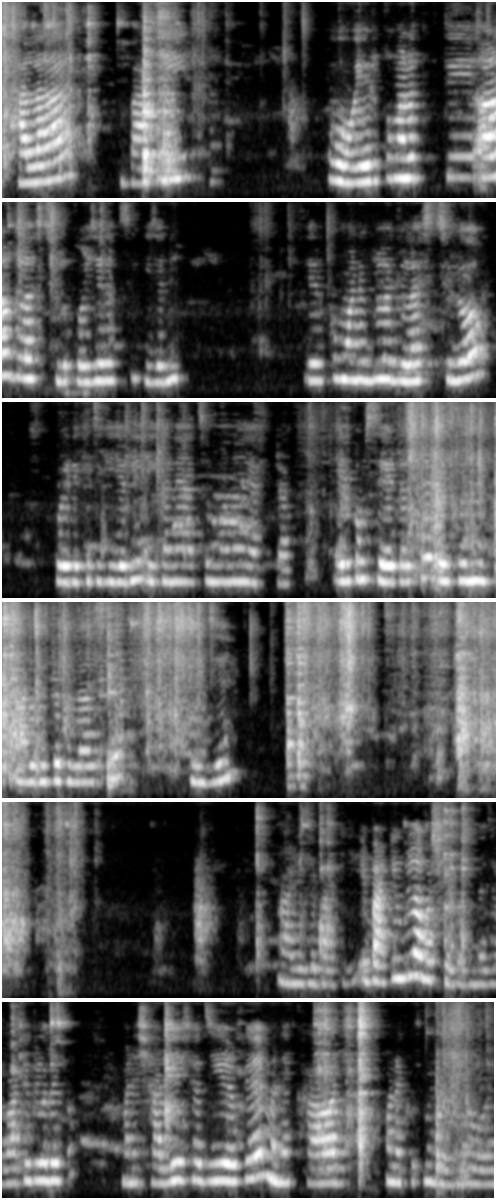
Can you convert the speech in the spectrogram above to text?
থালা, বাটি, ও এরকম আরও তি- আরও গ্লাস ছিল। কই যে রাখছি কি জানি? এরকম অনেকগুলো গ্লাস ছিল। কই রেখেছি কি জানি? এখানে আছে মনে হয় একটা। এরকম সেট আছে। এখানে আরও দুটো থালা আছে। এই যে আর এই যে বাটি, এই বাটিগুলো আবার সেই পছন্দ হয়েছে। বাটিগুলো দেখো মানে সাজিয়ে সাজিয়ে ওকে মানে খাওয়ার অনেক রকম দেবে ওই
